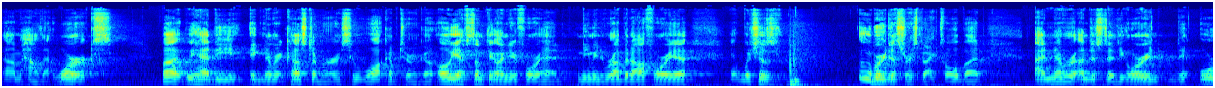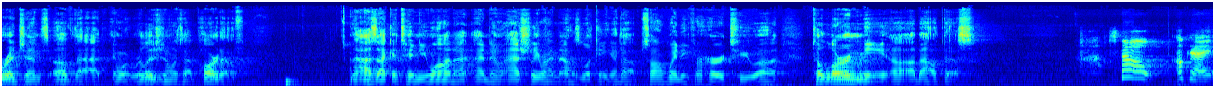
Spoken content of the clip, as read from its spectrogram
um, how that works. But we had the ignorant customers who walk up to her and go, Oh, you have something on your forehead. Need me to rub it off for you? Which was uber disrespectful, but I never understood the, ori- the origins of that and what religion was that part of. Now, as I continue on, I, I, know Ashley right now is looking it up, so I'm waiting for her to uh, to learn me uh, about this. So, okay,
